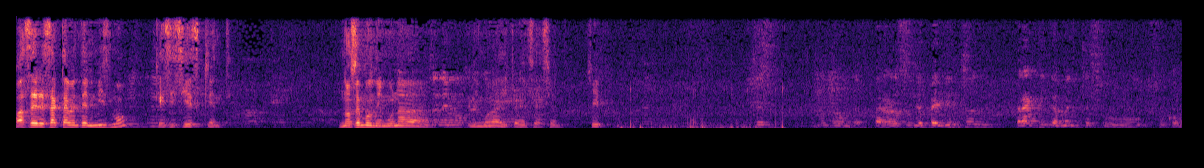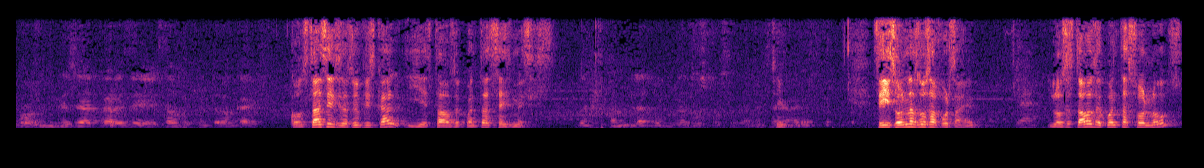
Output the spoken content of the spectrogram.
va a ser exactamente el mismo que si sí es cliente. No hacemos ninguna ninguna diferenciación. Sí. Entonces, una pregunta. Para los independientes, prácticamente su, su comprobación de a través de estados de cuenta bancarios. Constancia y situación fiscal y estados de cuenta seis meses. Bueno, también las dos cosas. Sí. Sí, son las dos a fuerza, ¿eh? Los estados de cuenta solos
